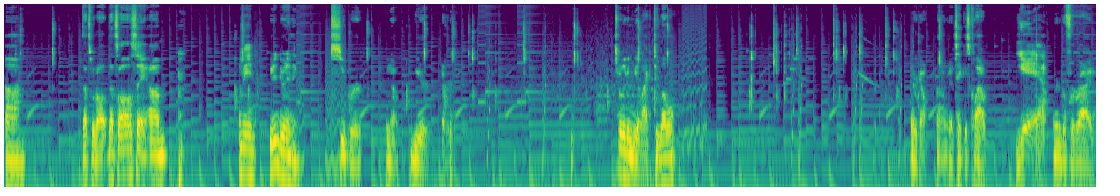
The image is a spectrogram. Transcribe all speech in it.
Um, that's what all. That's all I'll say. Um, I mean, we didn't do anything super, you know, weird. Whatever. It's really going to be a Lakitu level. There we go. I'm going to take his cloud. Yeah! We're gonna go for a ride.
